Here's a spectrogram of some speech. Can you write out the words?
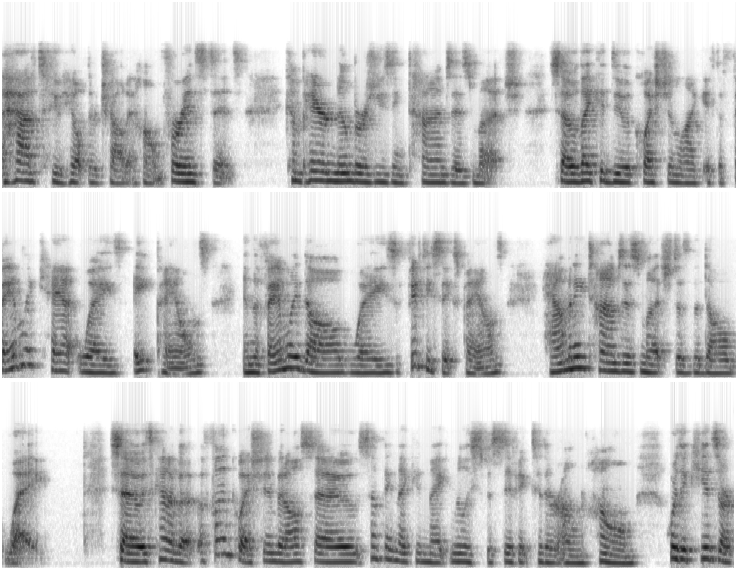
how to help their child at home. For instance, compare numbers using times as much. So they could do a question like, if the family cat weighs eight pounds and the family dog weighs 56 pounds, how many times as much does the dog weigh? So it's kind of a, a, fun question, but also something they can make really specific to their own home, where the kids are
